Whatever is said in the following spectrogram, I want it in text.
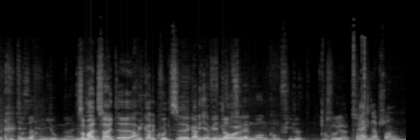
Es gibt so Sachen, die jucken einen. Sommerzeit, äh, habe ich gerade kurz äh, gar nicht erwähnen Glaubst du wollen. denn, morgen kommen viele? Achso, ja, zehn. Ja, ich glaube schon.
